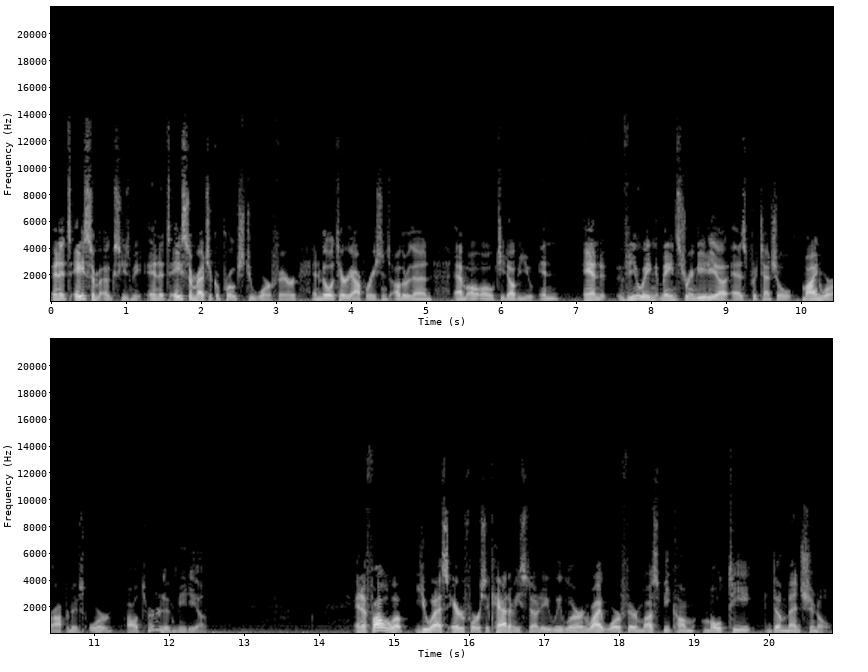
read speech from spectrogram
and its asym- excuse me, in its asymmetric approach to warfare and military operations other than MOOTW in and viewing mainstream media as potential Mind War operatives or alternative media. In a follow up U.S. Air Force Academy study, we learned why warfare must become multi dimensional.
